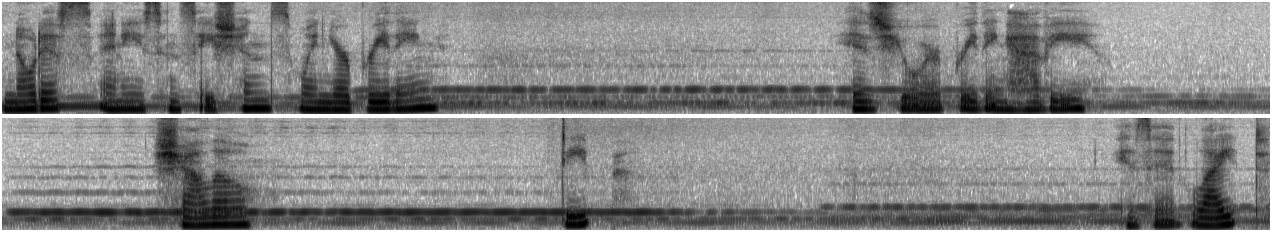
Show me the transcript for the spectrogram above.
Notice any sensations when you're breathing. Is your breathing heavy, shallow, deep? Is it light,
